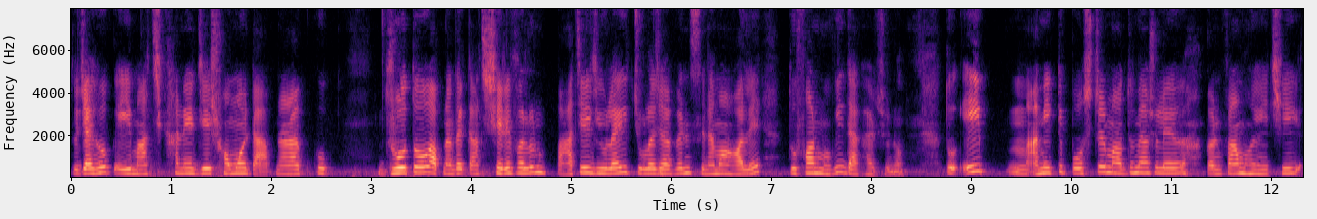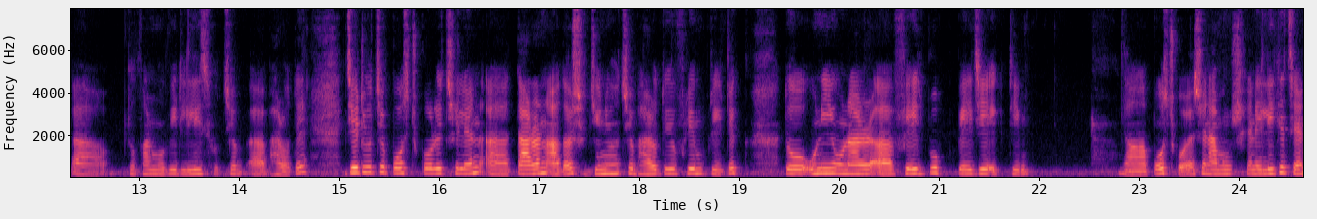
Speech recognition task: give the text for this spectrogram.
তো যাই হোক, এই মাঝখানে যে সময়টা, আপনারা খুব দ্রুত আপনাদের কাজ সেরে ফেলুন। পাঁচই জুলাই চলে যাবেন সিনেমা হলে তুফান মুভি দেখার জন্য। তো এই আমি একটি পোস্টের মাধ্যমে আসলে কনফার্ম হয়েছি তুফান মুভি রিলিজ হচ্ছে ভারতে। যেটি হচ্ছে পোস্ট করেছিলেন তারান আদর্শ, যিনি হচ্ছে ভারতীয় ফিল্ম ক্রিটিক তো উনি ওনার ফেসবুক পেজে একটি পোস্ট করেছেন এবং সেখানে লিখেছেন,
